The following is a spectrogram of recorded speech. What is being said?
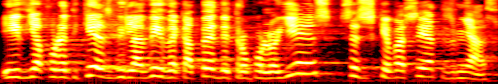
Οι διαφορετικές δηλαδή 15 τροπολογίες σε συσκευασία της μιας.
